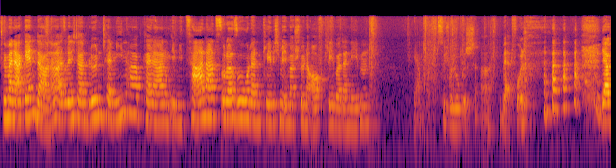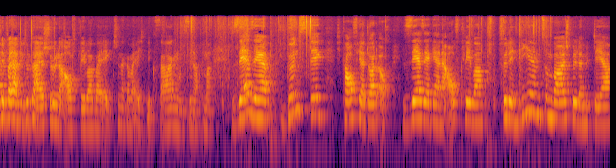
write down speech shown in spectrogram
für meine Agenda. Ne? Also wenn ich da einen blöden Termin habe, keine Ahnung, irgendwie Zahnarzt oder so, dann klebe ich mir immer schöne Aufkleber daneben. Ja, psychologisch äh, wertvoll. ja, auf jeden Fall haben die total schöne Aufkleber bei Action, da kann man echt nichts sagen. Und sind auch immer sehr, sehr günstig. Ich kaufe ja dort auch sehr, sehr gerne Aufkleber für den Liam zum Beispiel, damit der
